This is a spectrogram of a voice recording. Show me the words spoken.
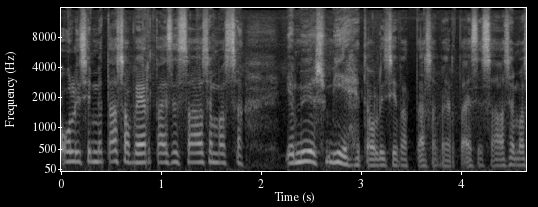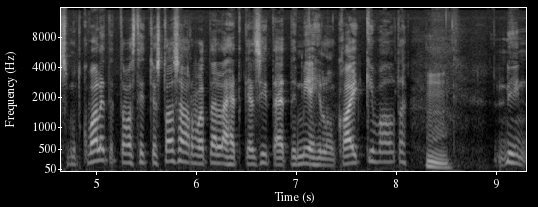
olisimme tasavertaisessa asemassa ja myös miehet olisivat tasavertaisessa asemassa. Mutta valitettavasti, että jos tasa-arvo on tällä hetkellä sitä, että miehillä on kaikki valta, Hmm. niin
